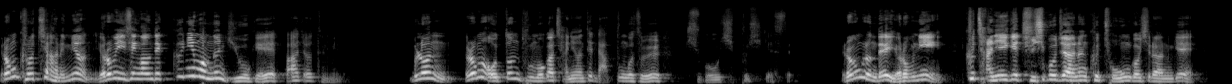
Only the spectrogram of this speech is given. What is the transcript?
여러분, 그렇지 않으면 여러분 인생 가운데 끊임없는 유혹에 빠져듭니다. 물론, 여러분 어떤 부모가 자녀한테 나쁜 것을 주고 싶으시겠어요? 여러분, 그런데 여러분이 그 자녀에게 주시고자 하는 그 좋은 것이라는 게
